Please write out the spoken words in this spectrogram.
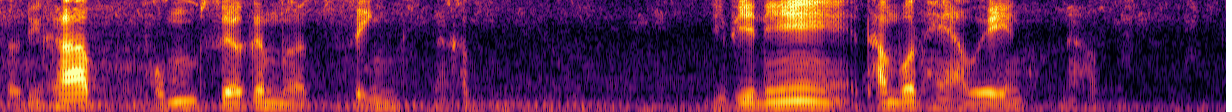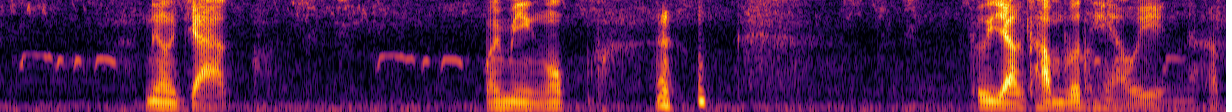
สวัสดีครับ ผมเสือกำเนิดสิงห์นะครับ EP นี้ทำรถแหวเองนะครับ เนื่องจากไม่มีงบ คืออยากทำรถแหวเองนะครับ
